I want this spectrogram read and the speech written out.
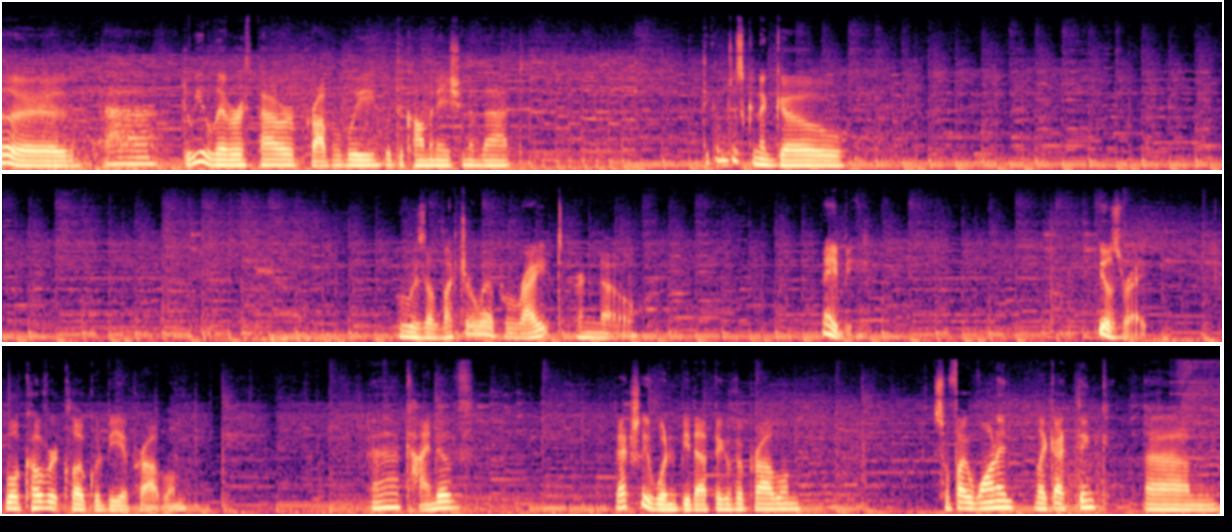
Could. Uh, do we live Earth Power? Probably with the combination of that. I think I'm just going to go... Ooh, is Electroweb right or no? Maybe. Feels right. Well, Covert Cloak would be a problem. Uh, kind of. It actually wouldn't be that big of a problem. So if I wanted, like, I think um,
